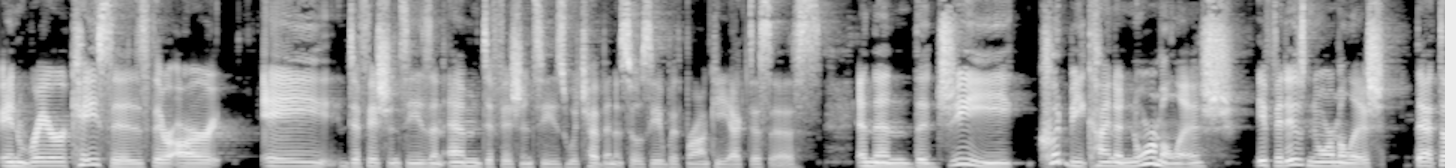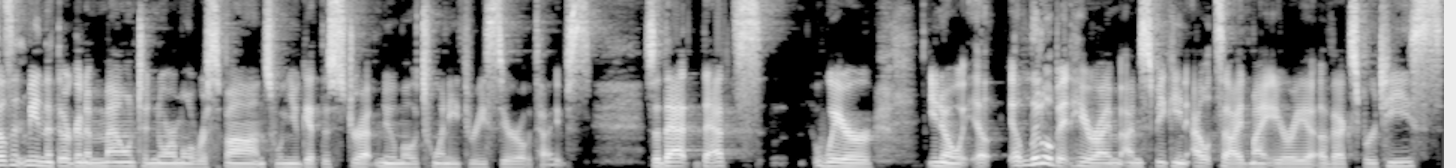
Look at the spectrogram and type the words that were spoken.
in rare cases, there are A deficiencies and M deficiencies, which have been associated with bronchiectasis. And then the G could be kind of normalish. If it is normalish, that doesn't mean that they're going to mount a normal response when you get the strep pneumo 23 serotypes. So that that's where you know a, a little bit here I'm I'm speaking outside my area of expertise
